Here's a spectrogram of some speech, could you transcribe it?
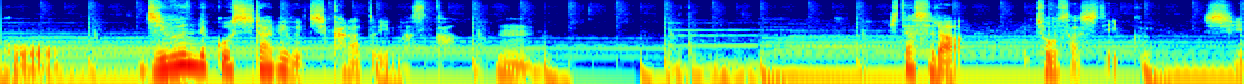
こう、自分でこう調べる力といいますか、うん。ひたすら調査していくし、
